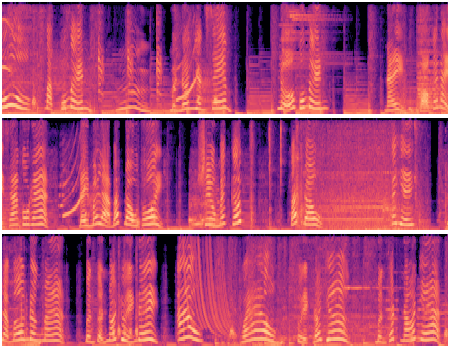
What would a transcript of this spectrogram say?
Uh, Mặt của mình. Uhm, Mình nên nhìn xem. Lửa của mình. Này bỏ cái này xa cô ra. Đây mới là bắt đầu thôi. Siêu make up Bắt đầu. Cái gì? Làm ơn đừng mà. Bình tĩnh nói chuyện đi. Ao Wow, Tuyệt đó chứ. Mình thích nó nha.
